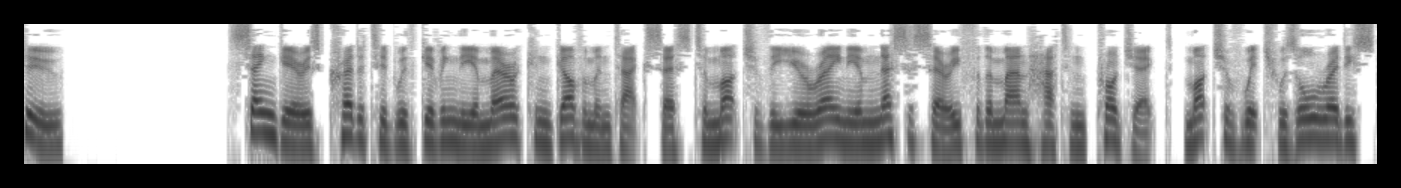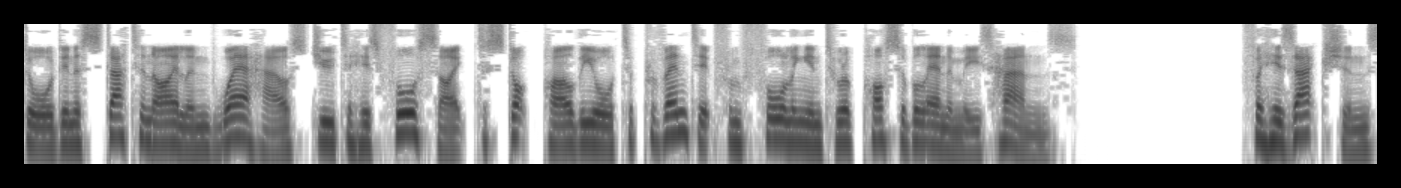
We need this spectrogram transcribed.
II. Sengier is credited with giving the American government access to much of the uranium necessary for the Manhattan Project, much of which was already stored in a Staten Island warehouse due to his foresight to stockpile the ore to prevent it from falling into a possible enemy's hands. For his actions,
